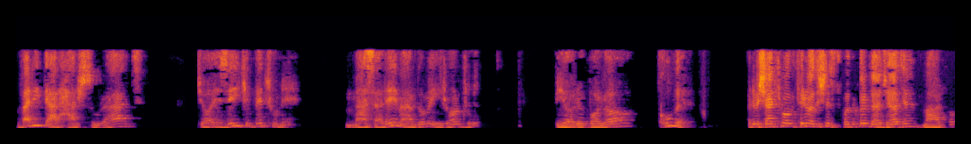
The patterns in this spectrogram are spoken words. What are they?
ولی در هر صورت جایزه ای که بتونه مسئله مردم ایران رو بیاره بالا خوبه. ولی به شکل ما می‌تونیم ازش استفاده کنیم در جهت مردم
